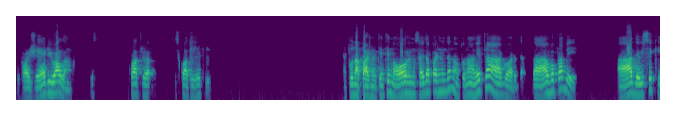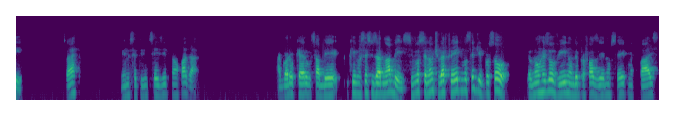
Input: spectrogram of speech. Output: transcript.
O Rogério e o Alan. Esses quatro, esses quatro aqui. Eu tô na página 89, não saí da página ainda não. Tô na letra A agora. Da A eu vou para B. A A deu isso aqui. certo? Menos 126y ao quadrado. Agora eu quero saber o que vocês fizeram na B. Se você não tiver feito, você diz, professor, eu não resolvi, não deu para fazer, não sei como é que faz.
